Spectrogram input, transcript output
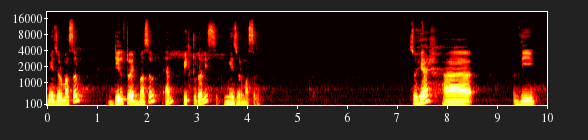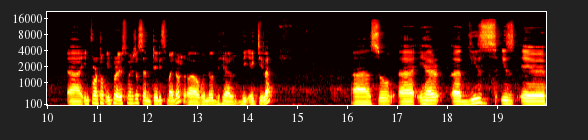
major muscle, deltoid muscle and pectoralis major muscle. So here uh, the uh, in front of infraspinatus and teres minor, uh, we know here the axilla. Uh, so uh, here uh, this is a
